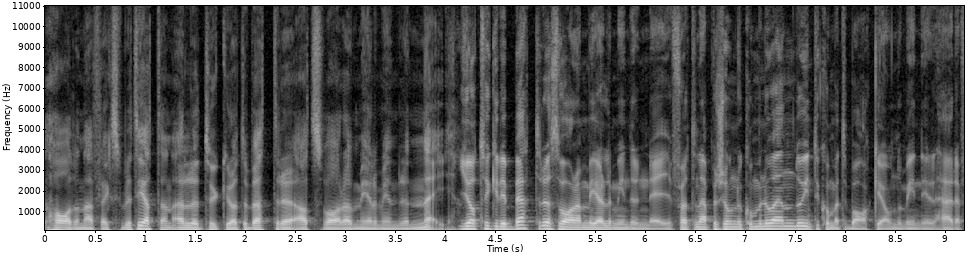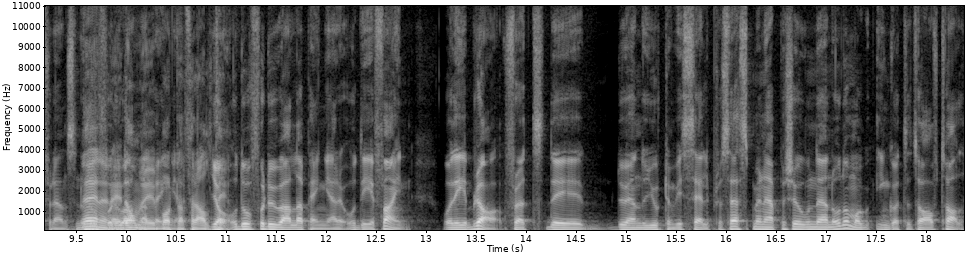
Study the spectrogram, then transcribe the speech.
ha den här flexibiliteten eller tycker du att det är bättre att svara mer eller mindre nej? Jag tycker det är bättre att svara mer eller mindre nej, för att den här personen kommer nog ändå inte komma tillbaka om de är inne i den här referensen. Och Nej, då nej, får nej, du de alla är ju pengar. borta för alltid. Ja, och då får du alla pengar och det är fine. Och det är bra, för att det, du har ändå gjort en viss säljprocess med den här personen och de har ingått ett avtal.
